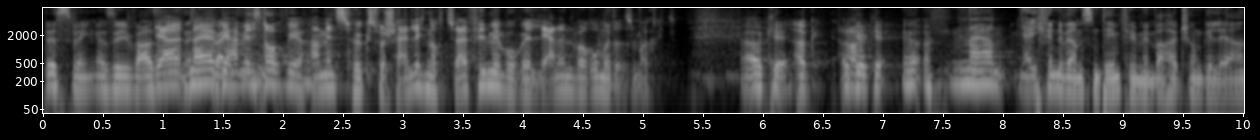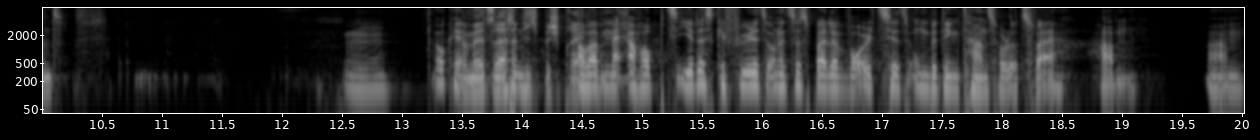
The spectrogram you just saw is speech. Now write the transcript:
deswegen. Also ich weiß Ja, naja, wir haben jetzt noch, wir haben jetzt höchstwahrscheinlich noch zwei Filme, wo wir lernen, warum er das macht. Okay. Okay, okay, okay. Ja. Naja. Ja, ich finde, wir haben es in dem Film in Wahrheit schon gelernt. Mhm. Okay. Können wir jetzt leider nicht besprechen. Aber habt ihr das Gefühl, jetzt ohne zu spoilern, wollt ihr jetzt unbedingt Han Solo 2 haben? Ähm,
